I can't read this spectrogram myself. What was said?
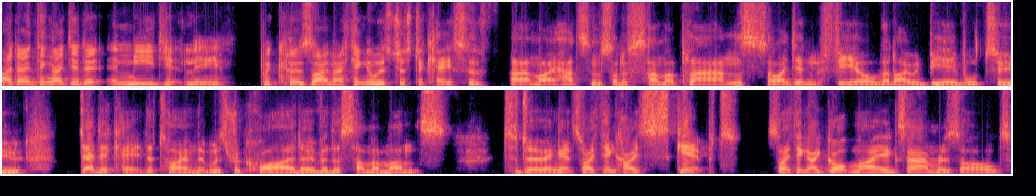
i don't think i did it immediately because and I think it was just a case of um, I had some sort of summer plans, so I didn't feel that I would be able to dedicate the time that was required over the summer months to doing it. So I think I skipped. So I think I got my exam result,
